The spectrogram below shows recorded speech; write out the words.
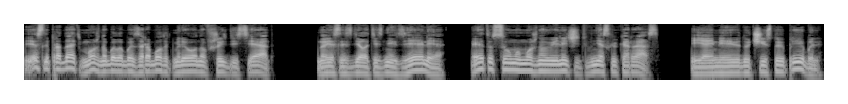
Если продать, можно было бы заработать миллионов шестьдесят. Но если сделать из них зелье, эту сумму можно увеличить в несколько раз. И я имею в виду чистую прибыль.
